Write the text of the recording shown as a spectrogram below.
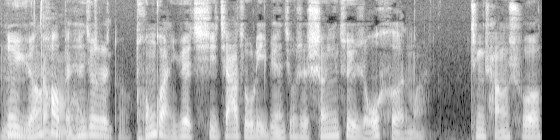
因为圆号本身就是铜管乐器家族里边就是声音最柔和的嘛。经常说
